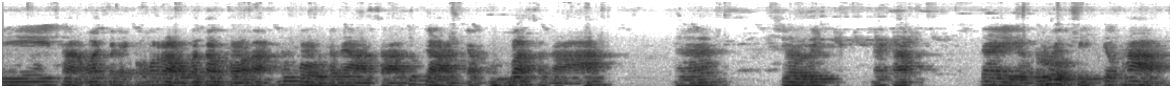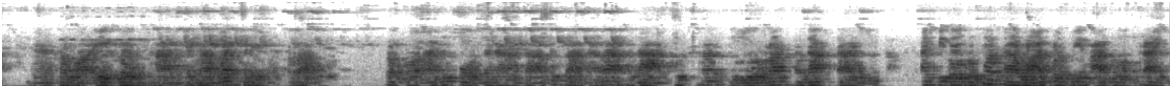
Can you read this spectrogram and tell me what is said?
่าปฏิทางวัดประเดของเราก็ต้องขออนุโมทนาสาธุการกับบุญวาสนานะเชอริกนะครับ ได้ร่วมเป็นเจ้าภาพนะถวายโรงทานกระทางวัดประเดของเราก็ขออนุโมทนาสาธุการาราธนาคุณพระสิรัตนตรัยอันมีองค์หลวงพ่อตาหวานบนวิหารหลวงไพรค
